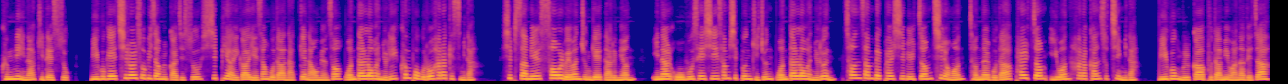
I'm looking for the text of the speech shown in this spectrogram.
금리 인하 기대 속 미국의 7월 소비자 물가 지수 CPI가 예상보다 낮게 나오면서 원달러 환율이 큰 폭으로 하락했습니다. 13일 서울 외환중계에 따르면 이날 오후 3시 30분 기준 원달러 환율은 1381.70원 전날보다 8.2원 하락한 수치입니다. 미국 물가 부담이 완화되자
